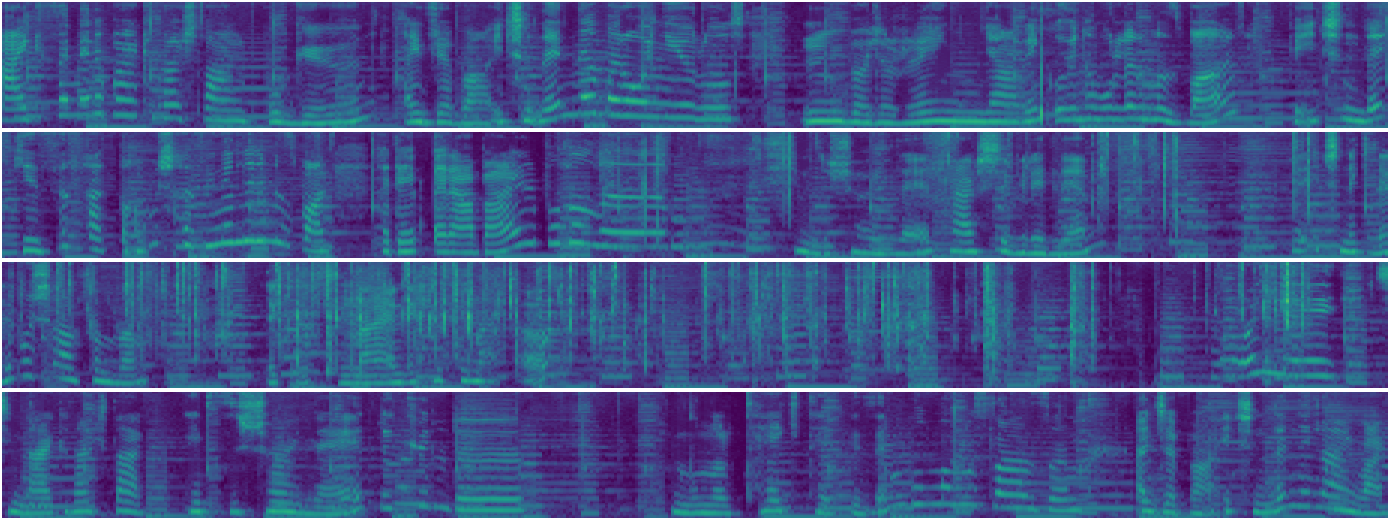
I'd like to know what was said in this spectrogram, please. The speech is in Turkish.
Herkese merhaba arkadaşlar. Bugün acaba içinde ne var oynuyoruz? Hmm, böyle rengarenk oyun hamurlarımız var ve içinde gizli saklanmış hazinelerimiz var. Hadi hep beraber bulalım. Şimdi şöyle ters çevirelim ve içindekileri boşaltalım. Dökülsünler, dökülsünler. Hop. Oley! Şimdi arkadaşlar hepsi şöyle döküldü. Şimdi bunları tek tek bizim bulmamız lazım. Acaba içinde neler var?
